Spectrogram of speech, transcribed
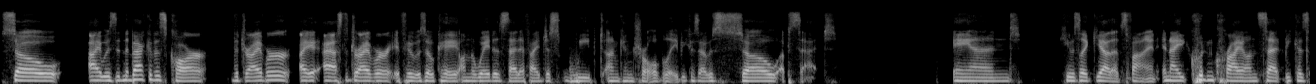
So I was in the back of this car. The driver, I asked the driver if it was okay on the way to set if I just wept uncontrollably because I was so upset. And he was like, Yeah, that's fine. And I couldn't cry on set because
